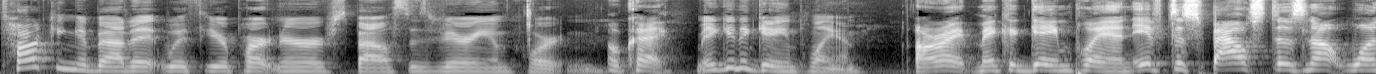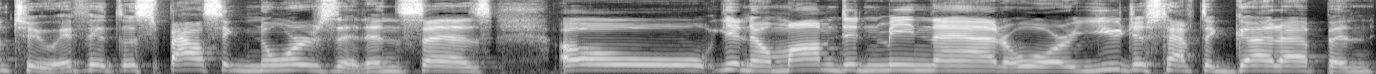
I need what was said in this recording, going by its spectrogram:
talking about it with your partner or spouse is very important. Okay. Making a game plan. All right, make a game plan. If the spouse does not want to, if it, the spouse ignores it and says, "Oh, you know, mom didn't mean that," or you just have to gut up and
